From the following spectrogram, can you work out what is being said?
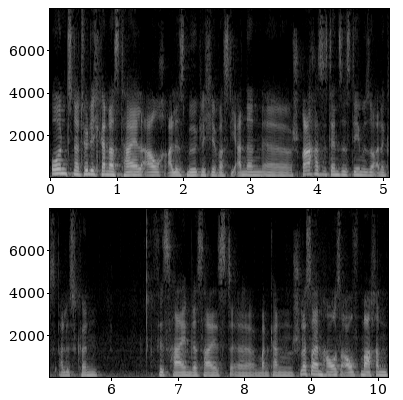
Und natürlich kann das Teil auch alles Mögliche, was die anderen äh, Sprachassistenzsysteme so alles, alles können fürs Heim. Das heißt, äh, man kann Schlösser im Haus aufmachen,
